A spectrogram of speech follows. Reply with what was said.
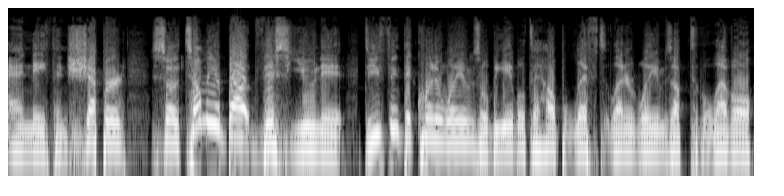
and Nathan Shepherd. So tell me about this unit. Do you think that Quinnen Williams will be able to help lift Leonard Williams up to the level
